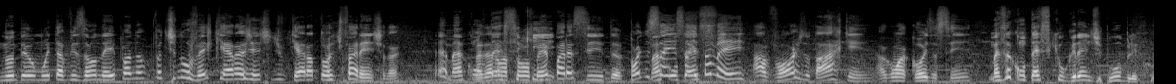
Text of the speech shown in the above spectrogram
não deu muita visão nele pra, não, pra te não ver que era gente de- que era ator diferente, né? É, mas Mas era um acontece ator que- bem parecido. Pode Mas ser isso aí acontece- também. A voz do Tarkin, alguma coisa assim. Mas acontece que o grande público,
